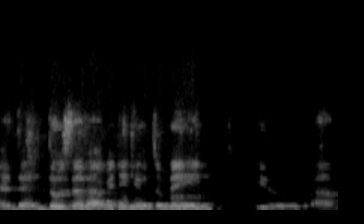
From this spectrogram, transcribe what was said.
and then those that are within your domain, you, um,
